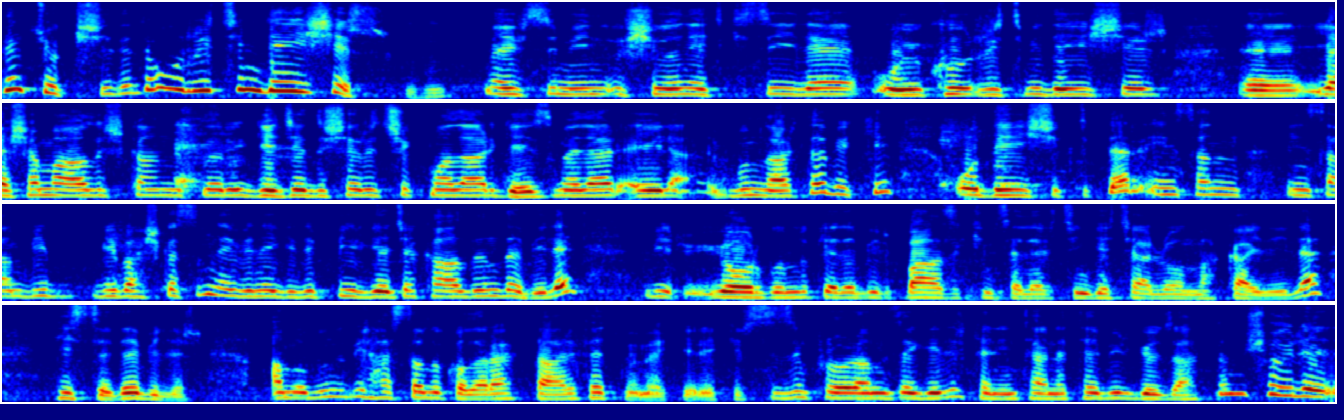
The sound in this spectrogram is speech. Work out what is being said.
pek çok kişide de o ritim değişir. Mevsimin, ışığın etkisiyle uyku ritmi değişir. E, yaşama alışkanlıkları, gece dışarı çıkmalar, gezmeler, eylem bunlar tabii ki o değişiklikler insanın insan bir, bir başkasının evine gidip bir gece kaldığında bile bir yorgunluk ya da bir bazı kimseler için geçerli olmak kaydıyla hissedebilir. Ama bunu bir hastalık olarak tarif etmemek gerekir. Sizin programınıza gelirken internete bir göz attım. Şöyle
